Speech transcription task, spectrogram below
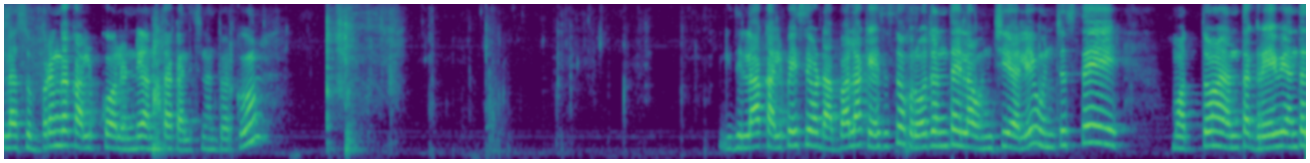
ఇలా శుభ్రంగా కలుపుకోవాలండి అంతా కలిసినంత వరకు. ఇది ఇలా కలిపేసి ఒక డబ్బాలాకి వేసేసి ఒక రోజంతా ఇలా ఉంచేయాలి. ఉంచేస్తే మొత్తం అంతా గ్రేవీ అంతా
